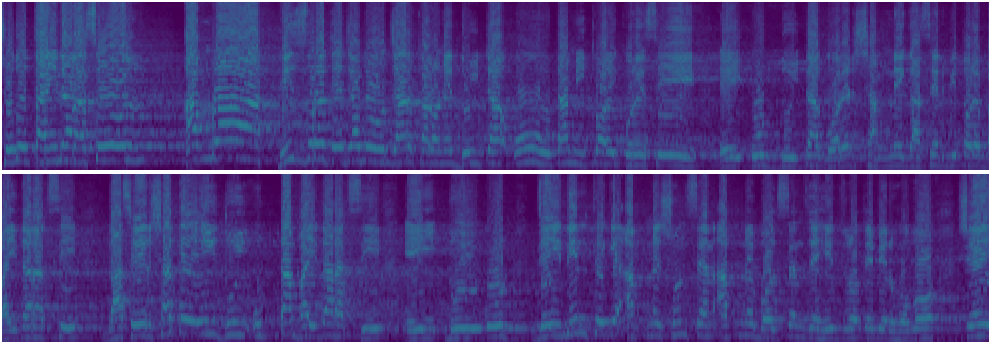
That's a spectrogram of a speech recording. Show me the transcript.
শুধু তাই না, রাসুল? আমরা হিজরতে যাব, যার কারণে দুইটা উট আমি ক্রয় করেছি। এই উট দুইটা ঘরের সামনে গাছের ভিতরে বাইদা রাখছি। গাছের সাথে এই দুই উটটা বাইদা রাখছি। এই দুই উট যেই দিন থেকে আপনি শুনছেন, আপনি বলছেন যে হিজরতে বের হব, সেই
